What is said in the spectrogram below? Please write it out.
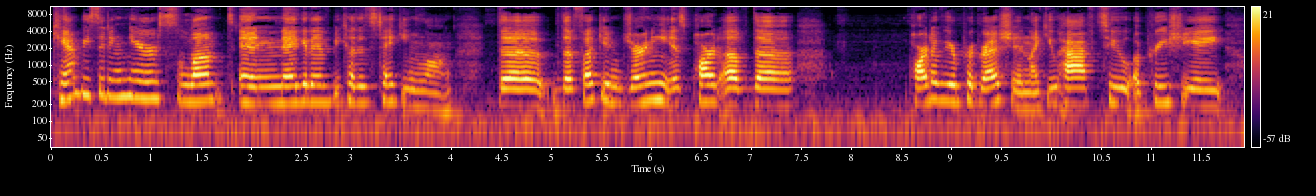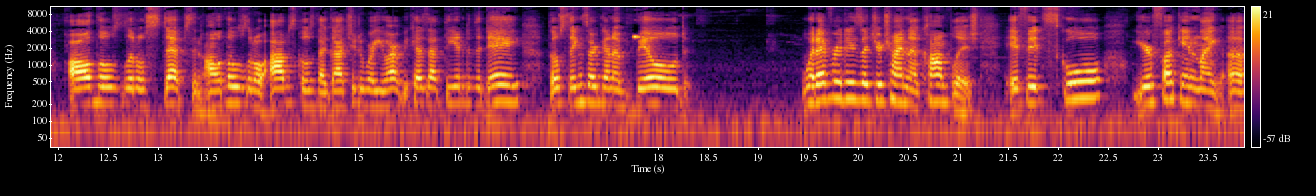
can't be sitting here slumped and negative because it's taking long. The the fucking journey is part of the part of your progression. Like you have to appreciate all those little steps and all those little obstacles that got you to where you are because at the end of the day, those things are going to build whatever it is that you're trying to accomplish. If it's school, you're fucking like, uh,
